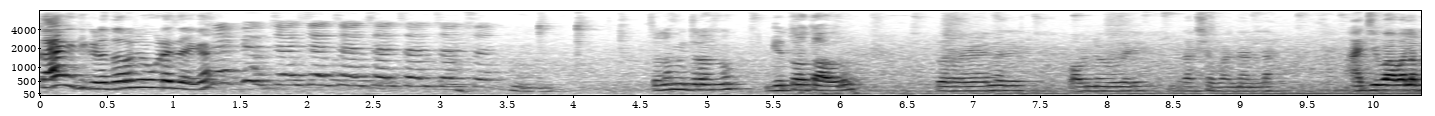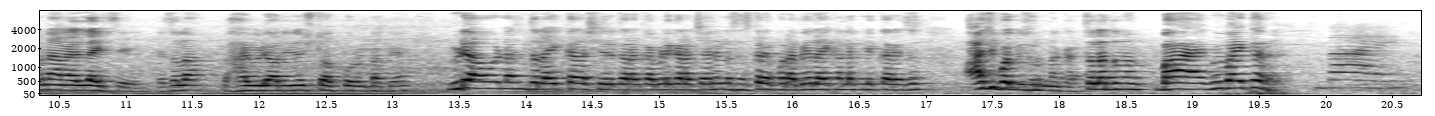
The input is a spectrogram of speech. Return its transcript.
काय आहे तिकडे? दरवाजा उघडायचा आहे का? चल पिऊ, चल चल चल चल चल चल चल. हम्म. चला मित्रांनो घेतो आता आवरून. तर येणार आहे पाहुणे वगैरे रक्षाबंधनला. आजी बाबाला पण आणायला जायचंय. तर चला हा व्हिडिओ आता इथे स्टॉप करून टाकूया. व्हिडिओ आवडला असेल तर लाईक करा शेअर करा कमेंट करा चॅनलला सबस्क्राईब करा बेल आयकॉनला क्लिक करायचं. अजिबात विसरू नका. चला तर मग बाय मी बाय कर. बाय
